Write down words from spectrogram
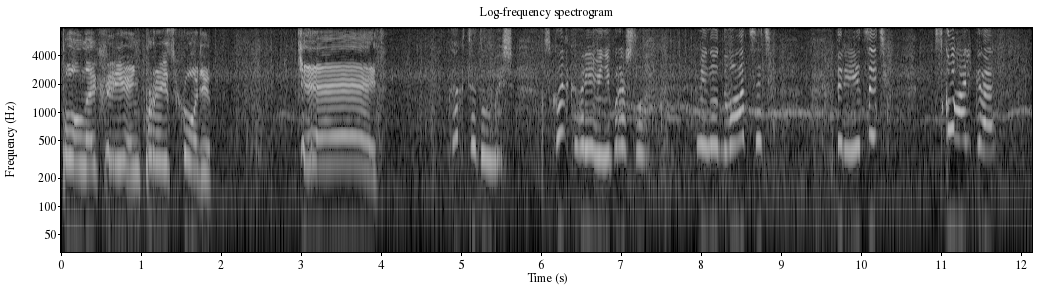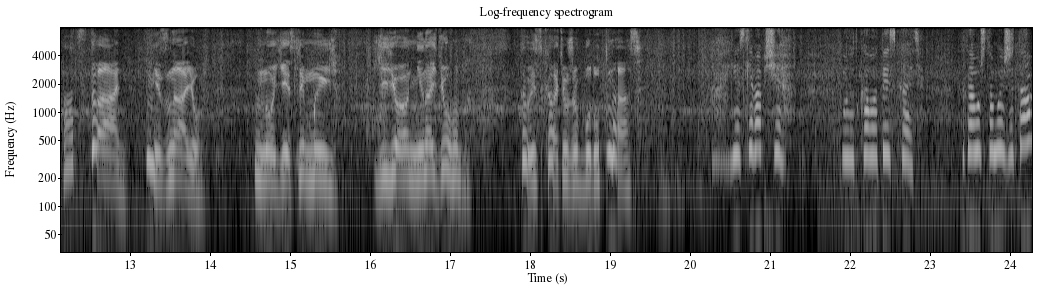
полная хрень происходит. Кейт! Как ты думаешь, сколько времени прошло? Минут двадцать? Тридцать? Сколько? Отстань! Не знаю. Но если мы ее не найдем, то искать уже будут нас. Если вообще будут кого-то искать. Потому что мы же там,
